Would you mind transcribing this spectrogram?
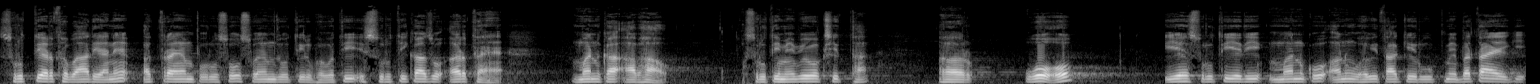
श्रुत्यर्थवाद यानी अत्रयम पुरुषो स्वयं ज्योतिर्भवती, इस श्रुति का जो अर्थ है, मन का अभाव, श्रुति में विवक्षित था। और वो, यह श्रुति यदि मन को अनुभविता के रूप में बताएगी,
